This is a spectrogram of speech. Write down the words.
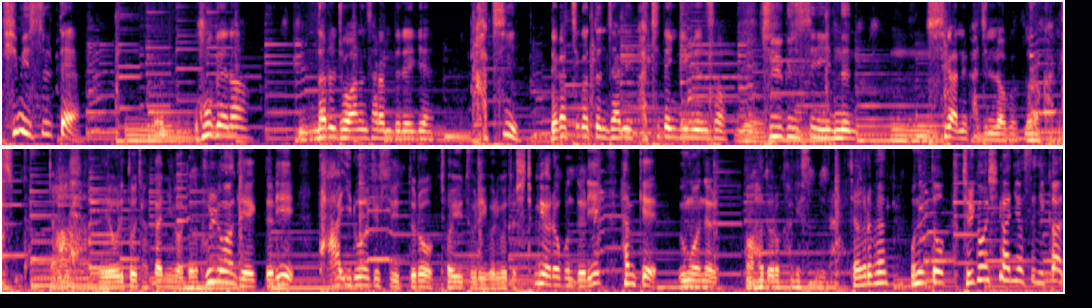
힘 있을 때 음. 후배나 나를 좋아하는 사람들에게 같이 내가 찍었던 자리 같이 댕기면서 예. 즐길 수 있는 음. 시간을 가지려고 노력하겠습니다. 아, 네, 우리 또 작가님의 어떤 훌륭한 계획들이 다 이루어질 수 있도록 저희 둘이 그리고 또 시청자 여러분들이 함께 응원을 어, 하도록 하겠습니다. 자, 그러면 오늘 또 즐거운 시간이었으니까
